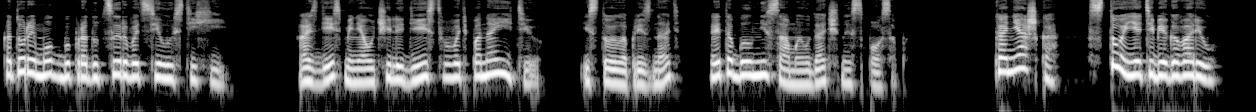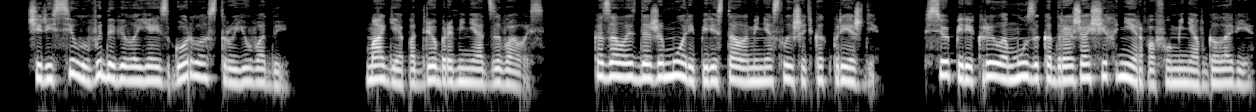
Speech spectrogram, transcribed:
который мог бы продуцировать силу стихий. А здесь меня учили действовать по наитию, и, стоило признать, это был не самый удачный способ. «Коняшка, стой, я тебе говорю!» Через силу выдавила я из горла струю воды. Магия под ребрами не отзывалась. Казалось, даже море перестало меня слышать, как прежде. Все перекрыла музыка дрожащих нервов у меня в голове.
